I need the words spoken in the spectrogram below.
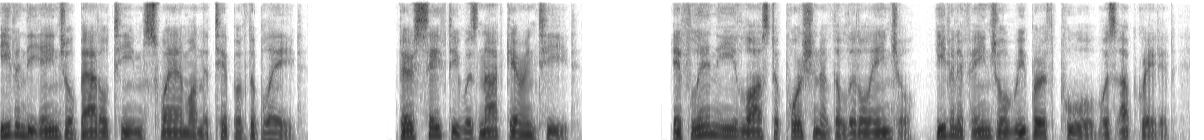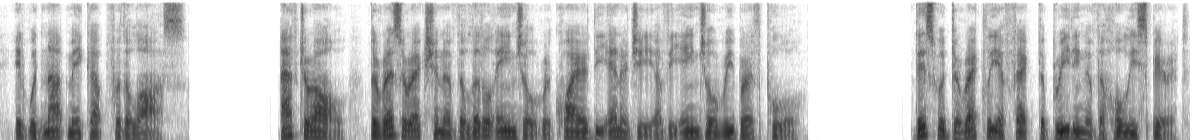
Even the angel battle team swam on the tip of the blade. Their safety was not guaranteed. If Lin Yi lost a portion of the little angel, even if angel rebirth pool was upgraded, it would not make up for the loss. After all, the resurrection of the little angel required the energy of the angel rebirth pool. This would directly affect the breeding of the Holy Spirit.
